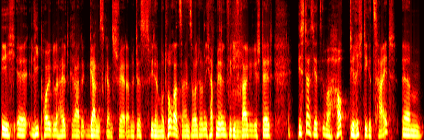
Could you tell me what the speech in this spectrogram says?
Ich äh, liebäugle halt gerade ganz, ganz schwer damit, dass es wieder ein Motorrad sein sollte. Und ich habe mir irgendwie die Mhm. Frage gestellt, ist das jetzt überhaupt die richtige Zeit, ähm,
